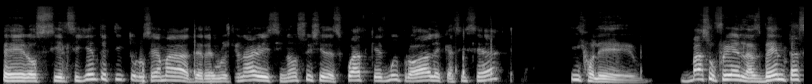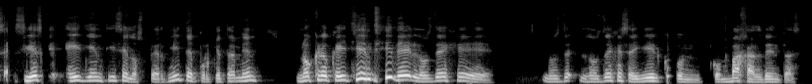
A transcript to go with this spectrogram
pero si el siguiente título se llama The Revolutionary, si no Suicide Squad, que es muy probable que así sea, híjole, va a sufrir en las ventas si es que ATT se los permite, porque también no creo que ATT los deje, los, los deje seguir con, con bajas ventas.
